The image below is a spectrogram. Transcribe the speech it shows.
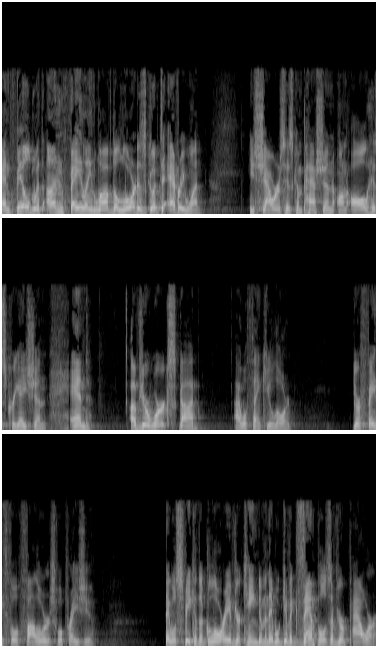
and filled with unfailing love. The Lord is good to everyone. He showers his compassion on all his creation. And of your works, God, I will thank you, Lord. Your faithful followers will praise you. They will speak of the glory of your kingdom and they will give examples of your power.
